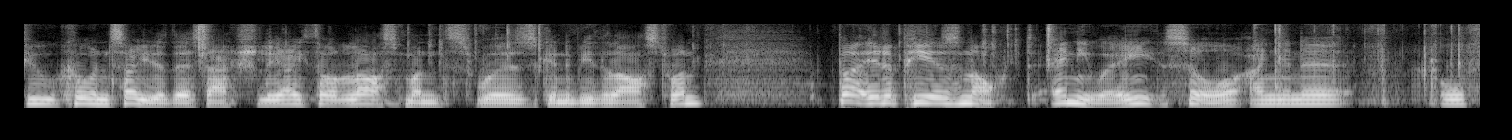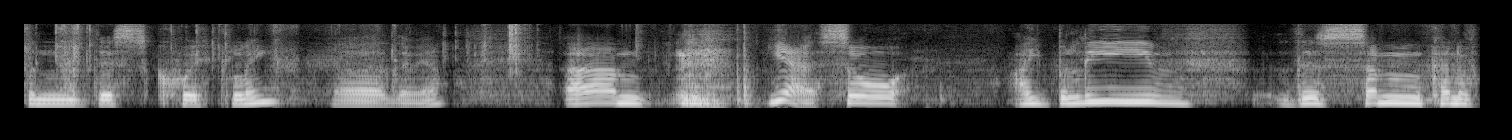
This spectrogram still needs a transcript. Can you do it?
to coincide with this, actually. I thought last month's was going to be the last one, but it appears not. Anyway, so I'm going to open this quickly. Uh, there we are. Um, yeah, so I believe there's some kind of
